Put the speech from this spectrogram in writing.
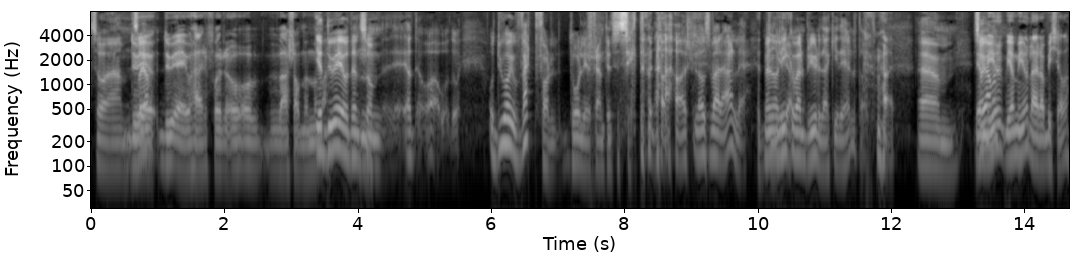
Så, um, du, så ja. er, du er jo her for å være sammen med ja, meg. du er jo den som ja, og, og, og du har jo i hvert fall dårligere fremtidsutsikter enn jeg har, la oss være ærlige. Men allikevel bryr du deg ikke i det hele tatt. Nei. Um, Vi, har mye, vi har mye å lære av bikkja, da.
